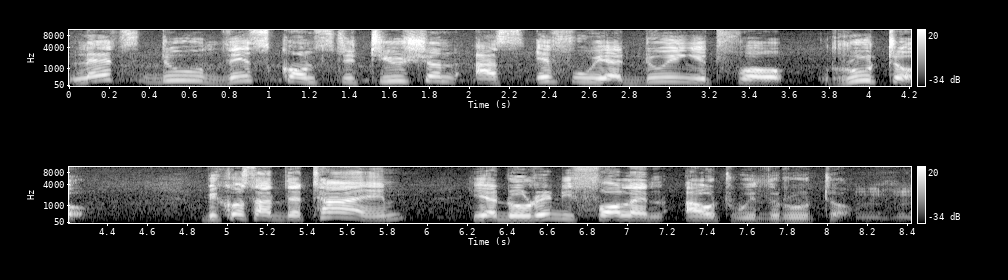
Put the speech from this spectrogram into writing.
let's do this constitution as if we are doing it for Ruto. Because at the time, he had already fallen out with Ruto. Mm-hmm.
